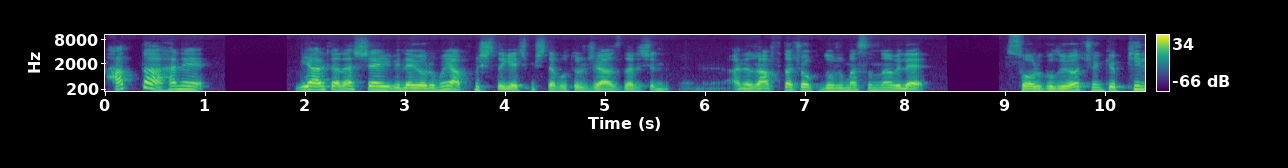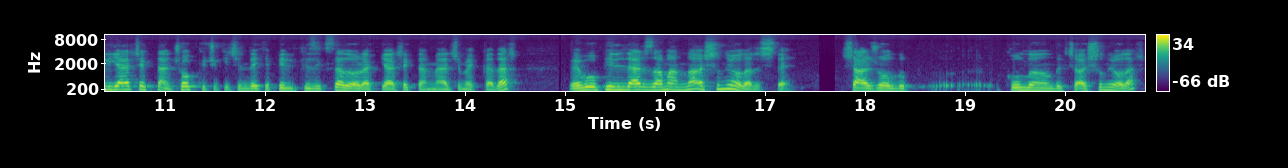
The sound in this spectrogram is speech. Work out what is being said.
hatta hani bir arkadaş şey bile yorumu yapmıştı geçmişte bu tür cihazlar için. Hani rafta çok durmasını bile sorguluyor. Çünkü pil gerçekten çok küçük. İçindeki pil fiziksel olarak gerçekten mercimek kadar. Ve bu piller zamanla aşınıyorlar işte. Şarj olup kullanıldıkça aşınıyorlar.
